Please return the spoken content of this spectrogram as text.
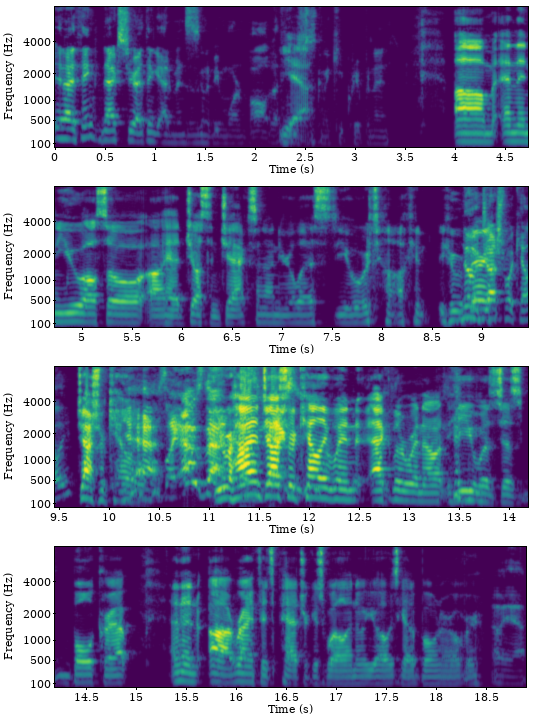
And I think next year, I think Edmonds is going to be more involved. I think Yeah. he's just going to keep creeping in. Um, and then you also uh, had Justin Jackson on your list. You were talking. You were No, very- Joshua Kelly. Joshua Kelly. Yeah, it's like how's that? You were high on Joshua Kelly when Ekeler went out. He was just bull crap. And then uh, Ryan Fitzpatrick as well. I know you always got a boner over. Oh yeah.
